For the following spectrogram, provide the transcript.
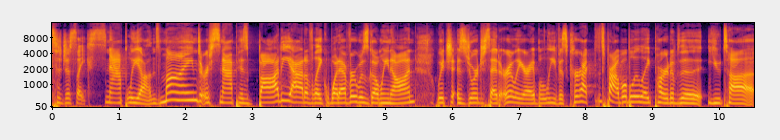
to just like snap Leon's mind or snap his body out of like whatever was going on, which, as George said earlier, I believe is correct. It's probably like part of the Utah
